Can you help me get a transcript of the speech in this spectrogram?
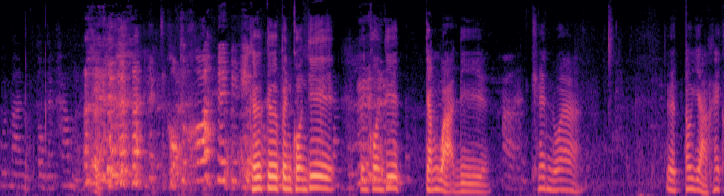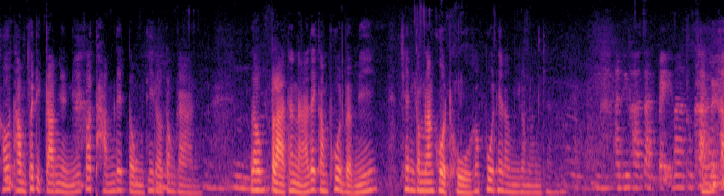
พูดมาหนูตรงกันข้ามเหมือนกันครบทุกข้อคือคือเป็นคนที่เป็นคนที่ จังหวะดี เช่นว่าเออเราอยากให้เขาทำพฤติกรรมอย่างนี้ก็ทำได้ตรงที่เราต้องการ เราปรารถนาได้คำพูดแบบนี้ เช่นกำลังโหดหู่ก็พูดให้เรามีกำลังใจอันนี้พระอาจารย์เป๊ะมากทุกครั้งเลยค่ะ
